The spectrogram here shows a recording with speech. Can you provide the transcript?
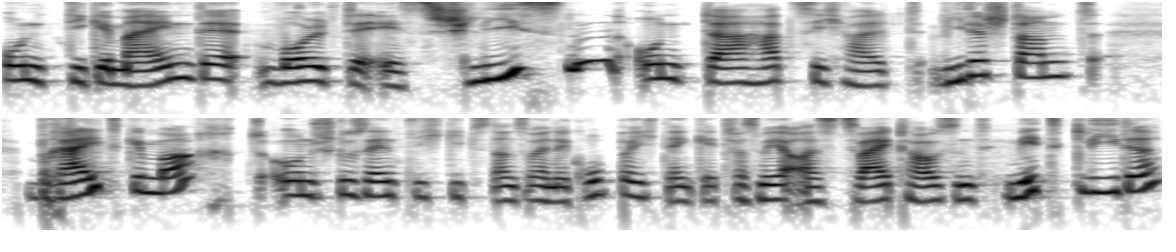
Und die Gemeinde wollte es schließen und da hat sich halt Widerstand breit gemacht und schlussendlich gibt es dann so eine Gruppe, ich denke etwas mehr als 2000 Mitglieder,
